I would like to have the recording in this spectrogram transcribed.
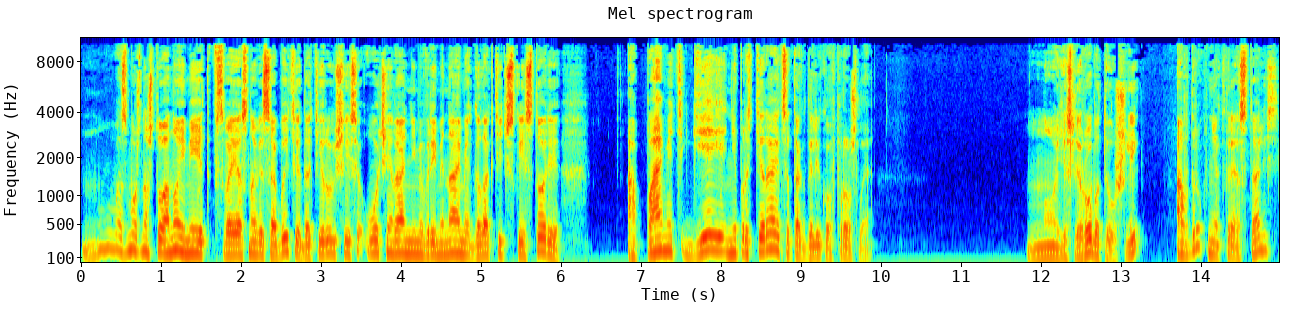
ну, возможно, что оно имеет в своей основе события, датирующиеся очень ранними временами галактической истории, а память Геи не простирается так далеко в прошлое. Но если роботы ушли, а вдруг некоторые остались?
